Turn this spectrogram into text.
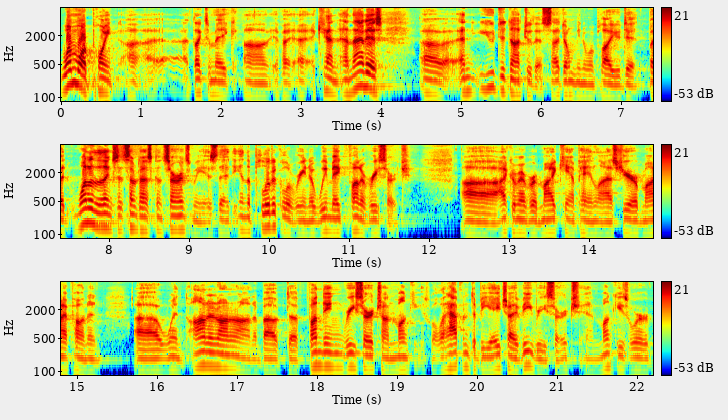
One more point uh, I'd like to make, uh, if I, I can, and that is, uh, and you did not do this, I don't mean to imply you did, but one of the things that sometimes concerns me is that in the political arena, we make fun of research. Uh, I can remember in my campaign last year, my opponent uh, went on and on and on about uh, funding research on monkeys. Well, it happened to be HIV research, and monkeys were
